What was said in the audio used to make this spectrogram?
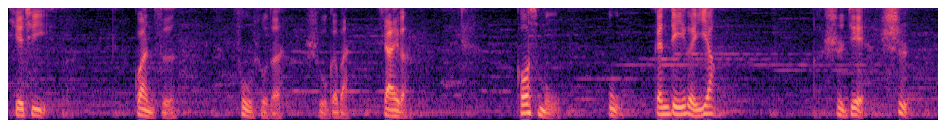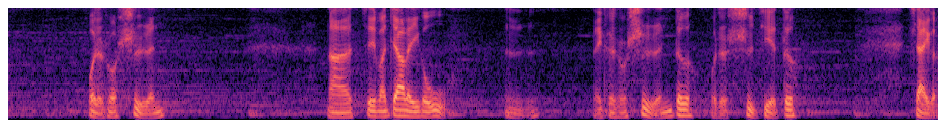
贴气，冠词，复数的数格版。下一个 cosmo，物，跟第一个一样。世界是，或者说世人，那这地方加了一个物，嗯，也可以说世人的或者世界的。下一个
